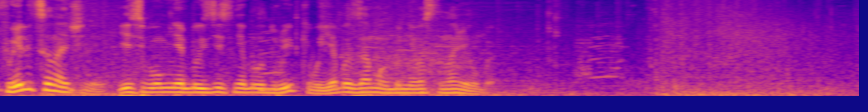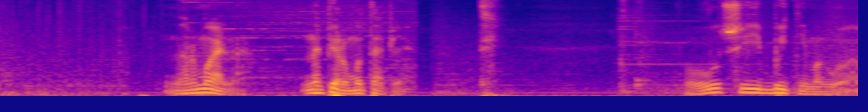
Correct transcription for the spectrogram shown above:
фейлиться начали. Если бы у меня бы здесь не было друидка, я бы замок бы не восстановил бы. Нормально. На первом этапе. Лучше и быть не могло.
